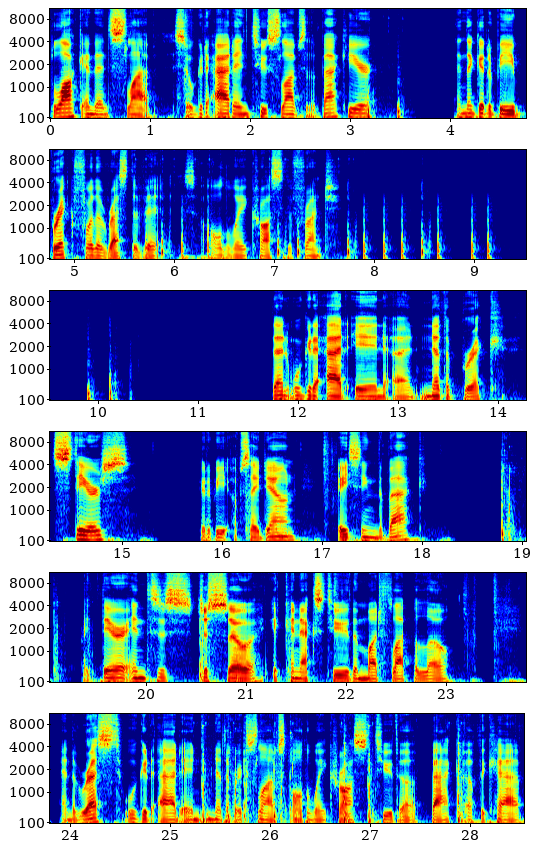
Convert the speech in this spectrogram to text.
block and then slab. So we're going to add in two slabs in the back here. And they're going to be brick for the rest of it. So all the way across the front. Then we're going to add in a nether brick stairs. Going to be upside down, facing the back. Right there. And this is just so it connects to the mud flat below. And the rest, we're to add in nether brick slabs all the way across to the back of the cab.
